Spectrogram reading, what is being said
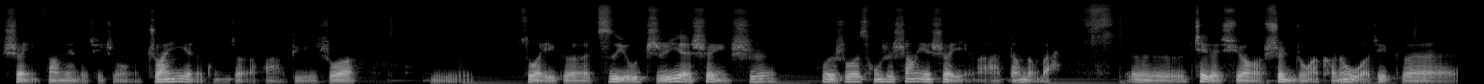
摄影方面的这种专业的工作的话，比如说你做一个自由职业摄影师，或者说从事商业摄影啊等等吧，呃，这个需要慎重啊。可能我这个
